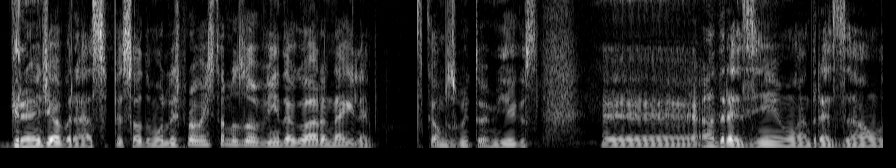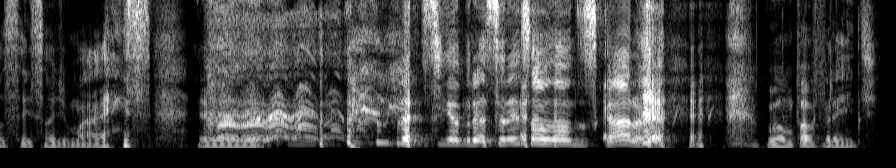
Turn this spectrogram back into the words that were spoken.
grande abraço, pessoal do Molejo. Provavelmente está nos ouvindo agora, né, Guilherme? Ficamos muito amigos. É, Andrezinho, Andrezão, vocês são demais. É... Andrezinho, André, você nem sabe o nome dos caras. Vamos para frente.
